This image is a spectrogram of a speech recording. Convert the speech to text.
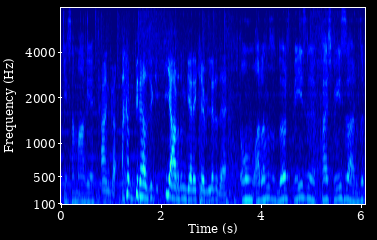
Okey sen maviye. Kanka birazcık yardım gerekebilir de. Oğlum aramızda 4 base mi? Kaç base vardır?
